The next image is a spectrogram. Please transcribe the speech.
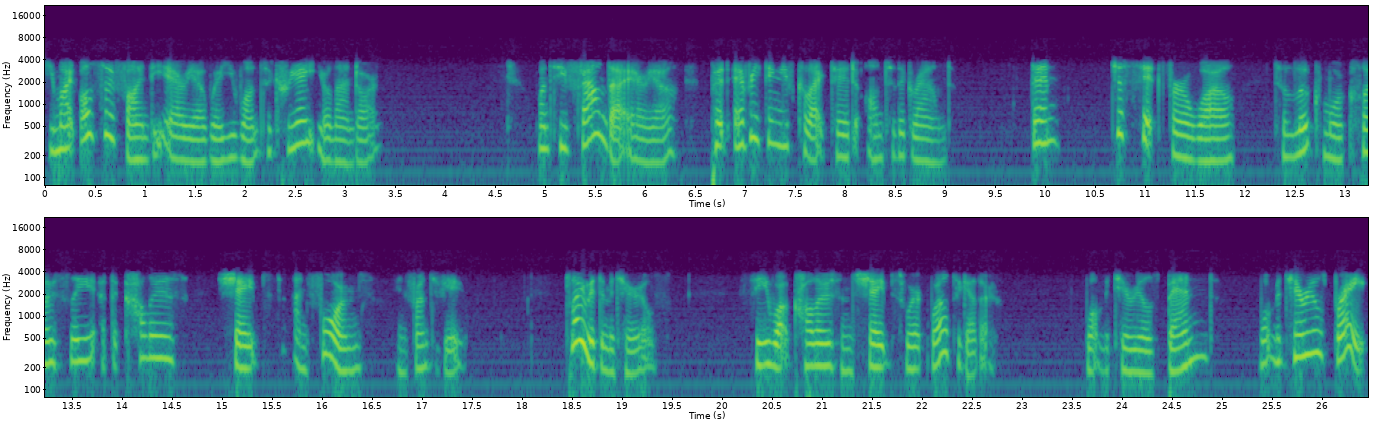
You might also find the area where you want to create your land art. Once you've found that area, put everything you've collected onto the ground. Then just sit for a while to look more closely at the colors, shapes, and forms in front of you. Play with the materials. See what colors and shapes work well together. What materials bend, what materials break,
